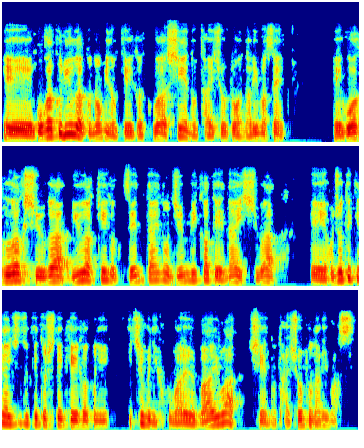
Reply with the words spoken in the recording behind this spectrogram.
えー、語学留学のみの計画は支援の対象とはなりません。えー、語学学習が留学計画全体の準備過程ないしは、えー、補助的な位置づけとして計画に一部に含まれる場合は支援の対象となります。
